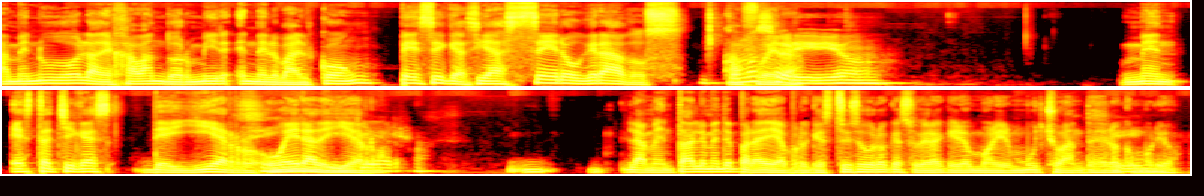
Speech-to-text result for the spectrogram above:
A menudo la dejaban dormir en el balcón, pese que hacía cero grados. ¿Cómo afuera. sobrevivió? Men, esta chica es de hierro, o era de, hierro. Lamentablemente para ella, porque estoy seguro que se hubiera querido morir mucho antes de lo que murió.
